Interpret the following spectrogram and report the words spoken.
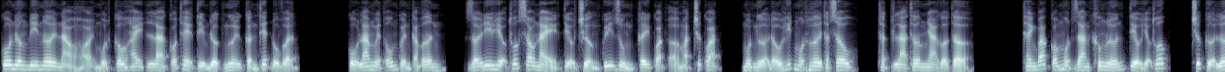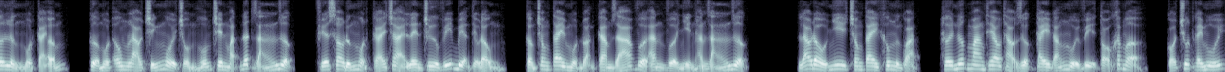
cô nương đi nơi nào hỏi một câu hay là có thể tìm được ngươi cần thiết đồ vật. Cổ lam nguyệt ôm quyền cảm ơn, rời đi hiệu thuốc sau này, tiểu trưởng quỹ dùng cây quạt ở mặt trước quạt, một ngửa đầu hít một hơi thật sâu, thật là thơm nha gờ tờ. Thành bắc có một gian không lớn tiểu hiệu thuốc, trước cửa lơ lửng một cái ấm, cửa một ông lao chính ngồi trồm hôm trên mặt đất rán dược, phía sau đứng một cái trải lên chư vĩ biện tiểu đồng, cầm trong tay một đoạn cam giá vừa ăn vừa nhìn hắn rán dược lão đầu nhi trong tay không ngừng quạt, hơi nước mang theo thảo dược cay đắng mùi vị tỏ khắp mở, có chút gáy mũi.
